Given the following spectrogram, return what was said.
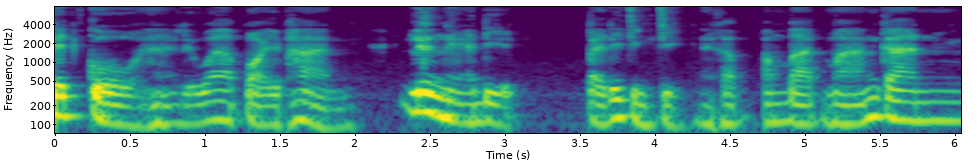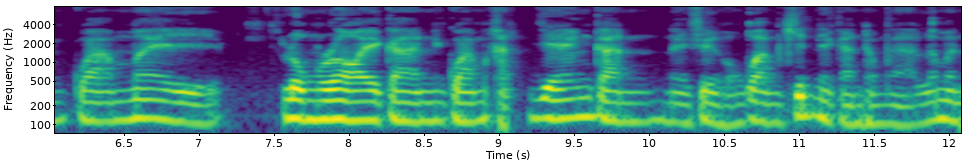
let go หรือว่าปล่อยผ่านเรื่องในอดีตไปได้จริง ๆ นะครับความบาดหมางกันความไม่ลงรอยกันความขัดแย้งกันในเชิงของความคิดในการทำงาน แล้วมัน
